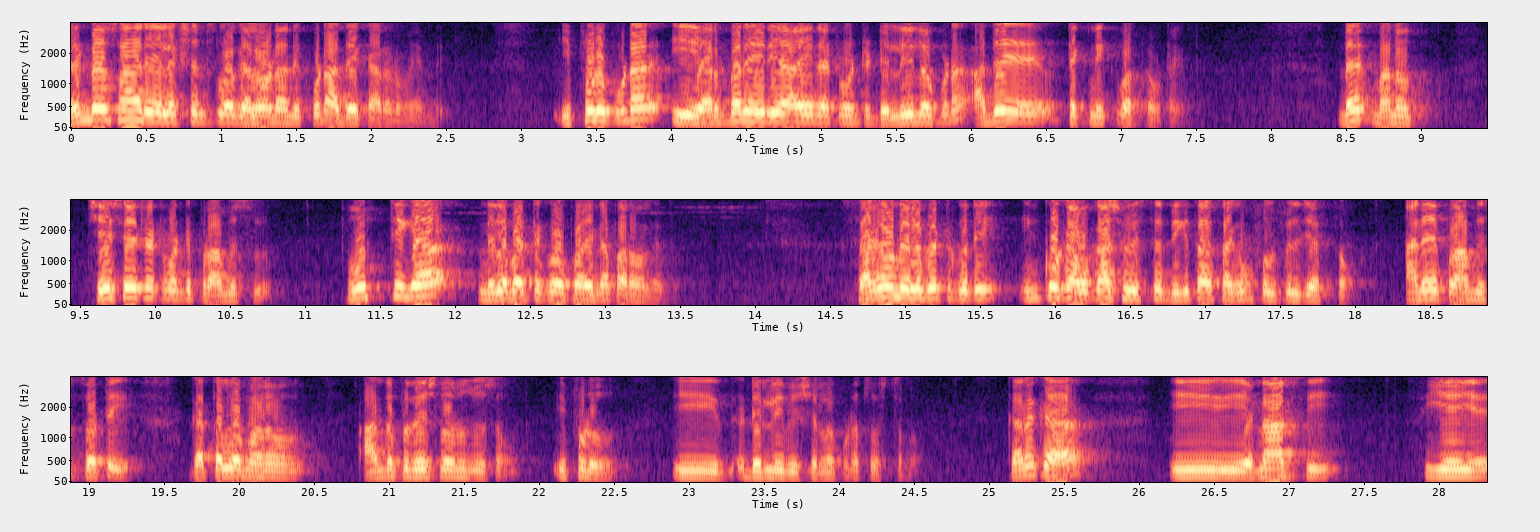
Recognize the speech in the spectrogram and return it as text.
రెండోసారి ఎలక్షన్స్లో గెలవడానికి కూడా అదే కారణమైంది. ఇప్పుడు కూడా ఈ అర్బన్ ఏరియా అయినటువంటి ఢిల్లీలో కూడా అదే టెక్నిక్ వర్కౌట్ అయింది. అంటే మనం చేసేటటువంటి ప్రామిస్లు పూర్తిగా నిలబెట్టుకోకపోయినా పర్వాలేదు. సగం నిలబెట్టుకుని ఇంకొక అవకాశం ఇస్తే మిగతా సగం ఫుల్ఫిల్ చేస్తాం అనే ప్రామిస్ తోటి గతంలో మనం ఆంధ్రప్రదేశ్లోనూ చూసాం. ఇప్పుడు ఈ ఢిల్లీ విషయంలో కూడా చూస్తున్నాం. కనుక ఈ ఎన్ఆర్సీ సిఏఏ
